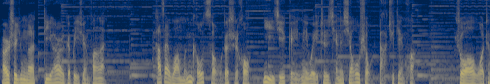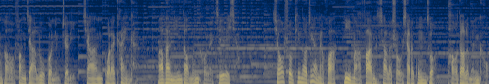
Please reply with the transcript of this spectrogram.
而是用了第二个备选方案。他在往门口走的时候，立即给那位之前的销售打去电话，说：“我正好放假路过你们这里，想过来看一看，麻烦您到门口来接一下。”销售听到这样的话，立马放下了手下的工作，跑到了门口。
